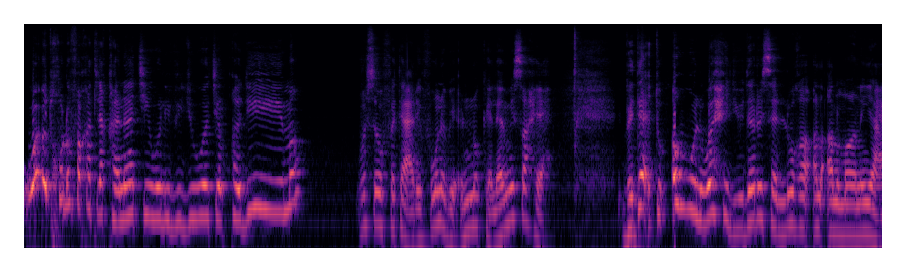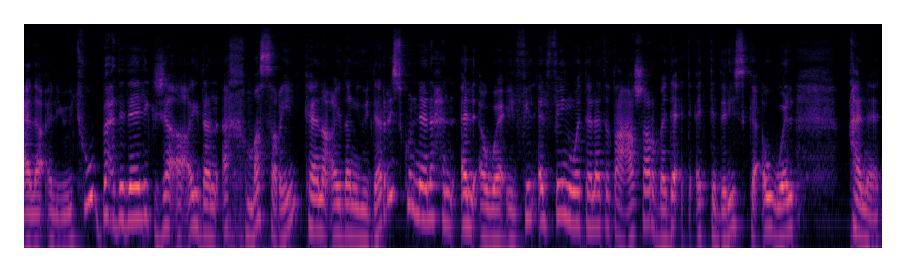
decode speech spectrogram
وادخلوا فقط لقناتي ولفيديوهاتي القديمة. وسوف تعرفون بأنه كلامي صحيح. بدأت أول واحد يدرس اللغة الألمانية على اليوتيوب. بعد ذلك جاء أيضا أخ مصري كان أيضا يدرس. كنا نحن الأوائل في 2013 بدأت التدريس كأول قناة.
